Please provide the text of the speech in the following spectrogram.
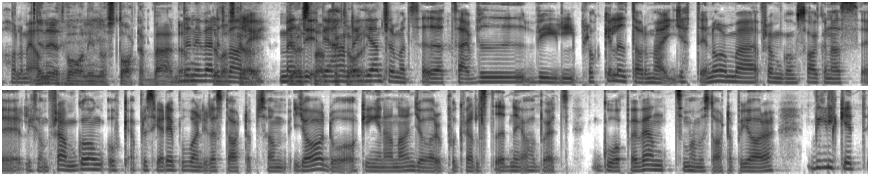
hålla med om. Den är rätt vanlig inom startup-världen. Den är väldigt vanlig. Men det, det handlar egentligen om att säga att så här, vi vill plocka lite av de här jätteenorma framgångssakernas eh, liksom framgång och applicera det på vår lilla startup som jag då och ingen annan gör på kvällstid när jag har börjat gå på event som har med startup att göra. Vilket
